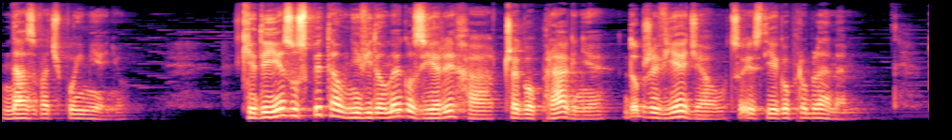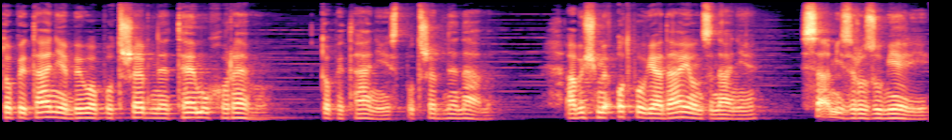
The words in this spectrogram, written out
nazwać po imieniu. Kiedy Jezus pytał niewidomego z Jericha, czego pragnie, dobrze wiedział, co jest jego problemem. To pytanie było potrzebne temu choremu. To pytanie jest potrzebne nam, abyśmy odpowiadając na nie, sami zrozumieli,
